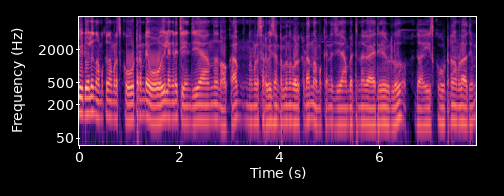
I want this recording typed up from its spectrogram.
വീഡിയോയിൽ നമുക്ക് നമ്മുടെ സ്കൂട്ടറിന്റെ ഓയിൽ എങ്ങനെ ചേഞ്ച് ചെയ്യാമെന്ന് നോക്കാം. നമ്മൾ സർവീസ് സെന്ററിലൊന്നും കൊടുക്കണം. നമുക്ക് തന്നെ ചെയ്യാൻ പറ്റുന്ന കാര്യമേ ഉള്ളൂ. ഇതാ ഈ സ്കൂട്ടർ നമ്മൾ ആദ്യം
